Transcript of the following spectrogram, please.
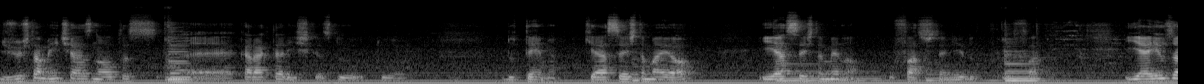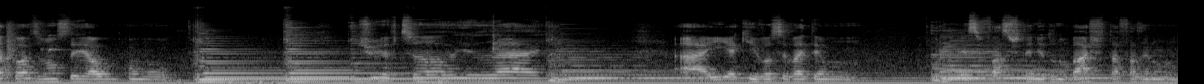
justamente as notas é, características do, do, do, tema, que é a sexta maior e a sexta menor, o Fá sustenido e o Fá. E aí os acordes vão ser algo como Drift all you like Aí aqui você vai ter um. Esse Fá sustenido no baixo está fazendo um,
